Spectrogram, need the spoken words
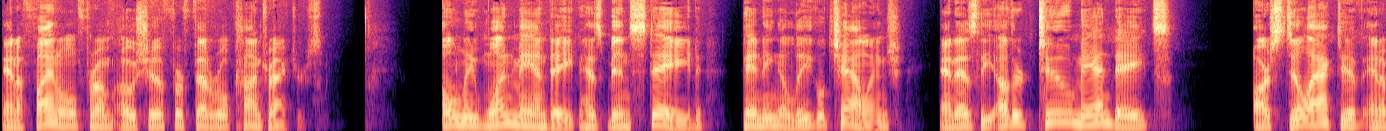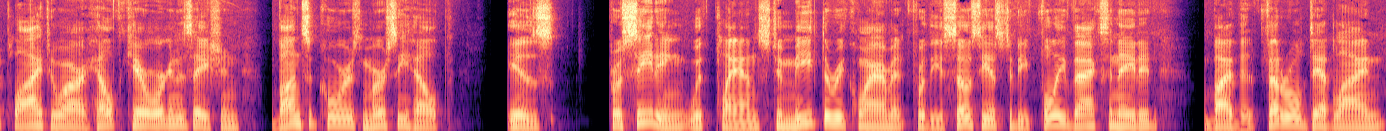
and a final from OSHA for federal contractors. Only one mandate has been stayed pending a legal challenge, and as the other two mandates are still active and apply to our healthcare organization, Bon Secours Mercy Health is proceeding with plans to meet the requirement for the associates to be fully vaccinated by the federal deadline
